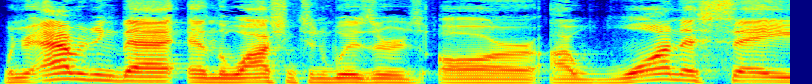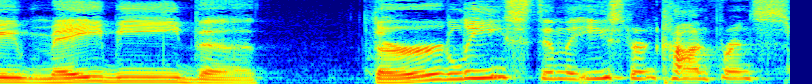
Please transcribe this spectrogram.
When you're averaging that, and the Washington Wizards are, I want to say, maybe the third least in the Eastern Conference.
